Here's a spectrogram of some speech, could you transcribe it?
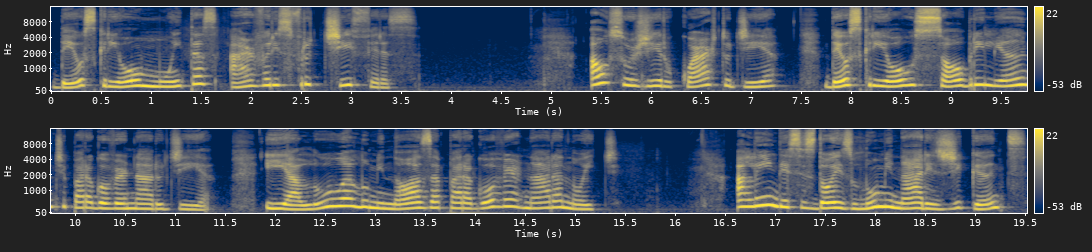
Deus criou muitas árvores frutíferas. Ao surgir o quarto dia, Deus criou o sol brilhante para governar o dia e a lua luminosa para governar a noite. Além desses dois luminares gigantes,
